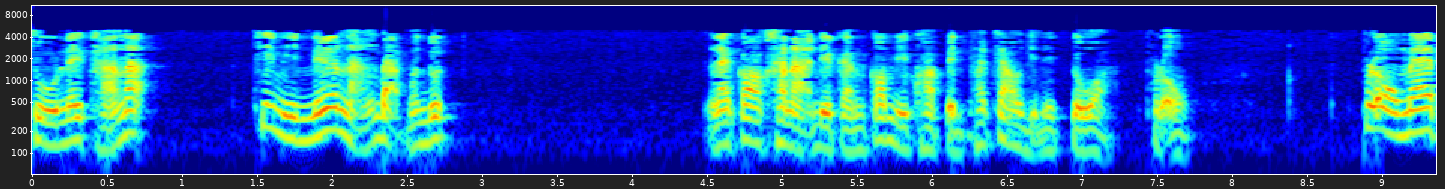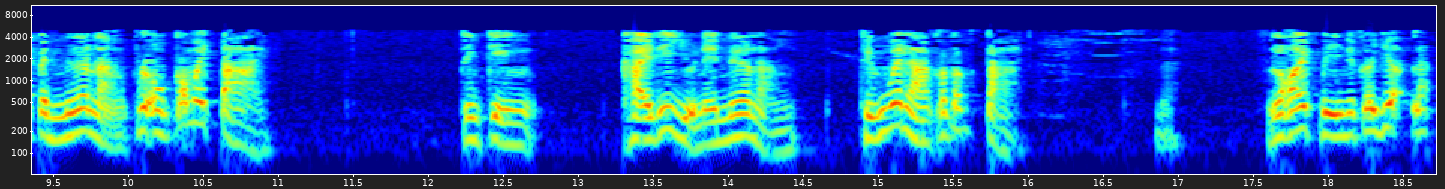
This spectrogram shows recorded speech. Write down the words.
ซูในฐานะที่มีเนื้อหนังแบบมนุษย์ และก็ขณะเดียวกันก็มีความเป็นพระเจ้าอยู่ในตัว พระองค์ พระองค์แม้เป็นเนื้อหนัง พระองค์ก็ไม่ตาย จริงๆ ใครที่อยู่ในเนื้อหนัง ถึงเวลาก็ต้องตายร้อยปีนี่ก็เยอะแล้ว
